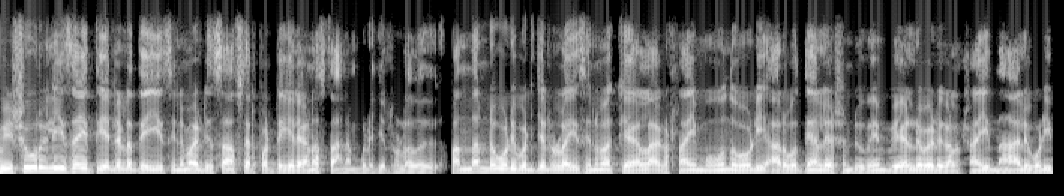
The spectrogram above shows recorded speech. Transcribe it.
വിഷു റിലീസായി തിയേറ്ററിലെത്തിയ ഈ സിനിമ ഡിസാസ്റ്റർ പട്ടികയിലാണ് സ്ഥാനം പിടിച്ചിട്ടുള്ളത്. പന്ത്രണ്ട് കോടി ബഡ്ജറ്റുള്ള ഈ സിനിമ കേരള കളക്ഷനായി മൂന്ന് കോടി അറുപത്തിനാല് ലക്ഷം രൂപയും വേൾഡ് വൈഡ് കളക്ഷനായി നാല് കോടി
